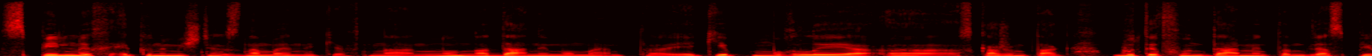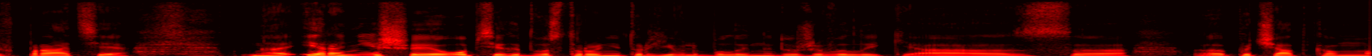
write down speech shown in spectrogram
спільних економічних знаменників на, ну, на даний момент, які б могли, скажімо так, бути фундаментом для співпраці. І раніше обсяги двосторонньої торгівлі були не дуже великі. А з початком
